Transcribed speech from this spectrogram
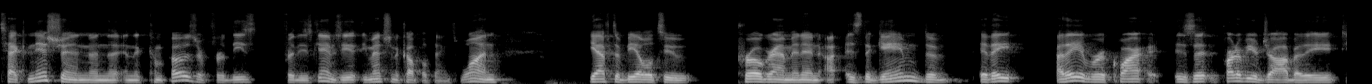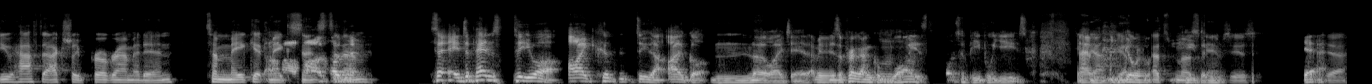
technician and the and the composer for these for these games you, you mentioned a couple things. One you have to be able to program it in. Uh, is the game are they are they require is it part of your job? Are they do you have to actually program it in to make it make Oh, sense to okay. them So it depends who you are. I couldn't do that. I got no idea. I mean, there's a program called Mhm. Wwise. Lots of people use. Um, yeah, yeah, on that's most games use Yeah. yeah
